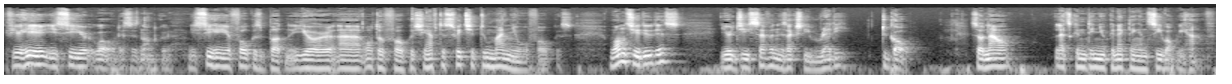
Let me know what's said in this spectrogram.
If you're here, you see your, whoa, this is not good. You see here your focus button, your uh, autofocus. You have to switch it to manual focus. Once you do this, your G7 is actually ready to go. So now let's continue connecting and see what we have.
